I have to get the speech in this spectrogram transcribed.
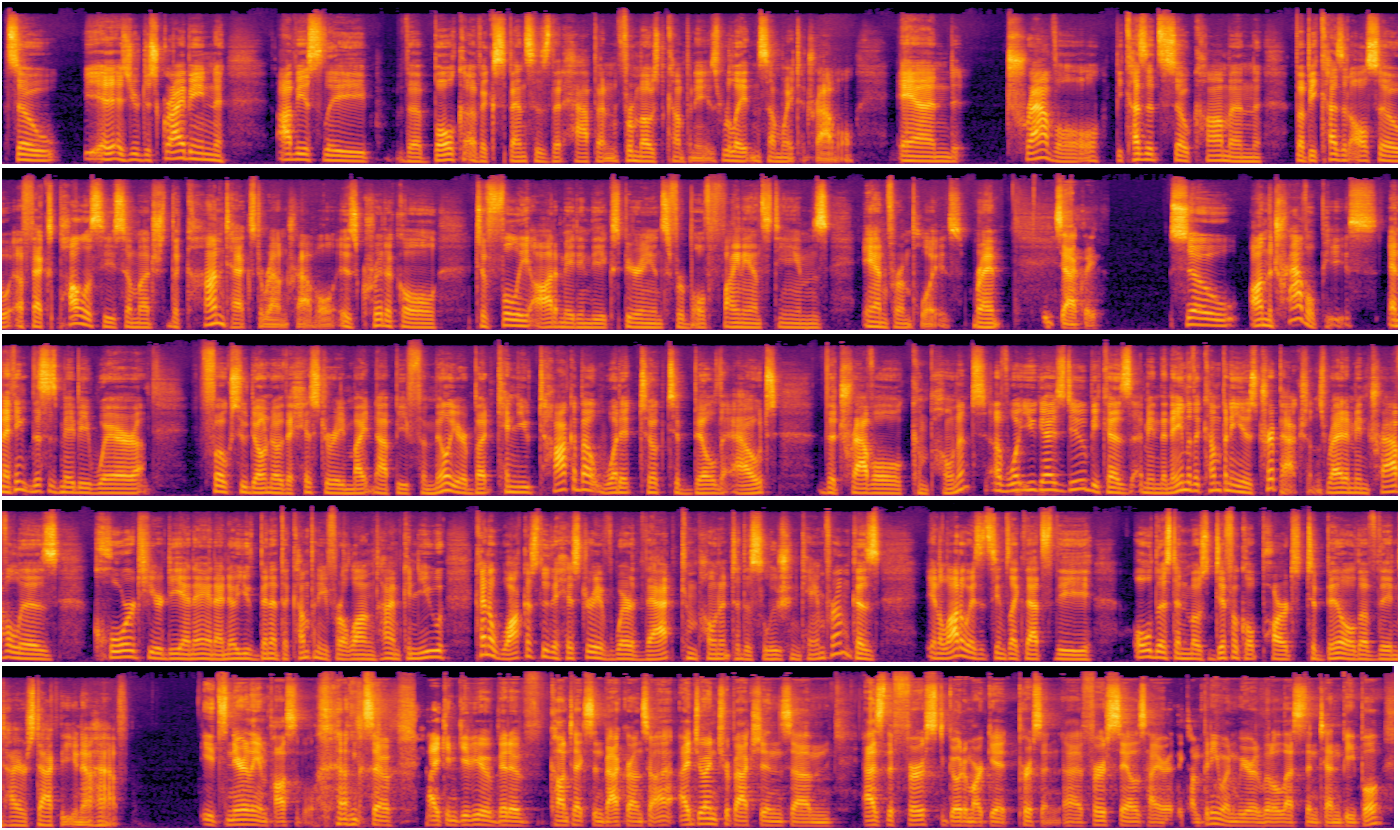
So, as you're describing, obviously, the bulk of expenses that happen for most companies relate in some way to travel. And travel, because it's so common, but because it also affects policy so much, the context around travel is critical to fully automating the experience for both finance teams and for employees, right? Exactly. So, on the travel piece, and I think this is maybe where folks who don't know the history might not be familiar, but can you talk about what it took to build out the travel component of what you guys do? Because, I mean, the name of the company is TripActions, right? I mean, travel is core to your DNA, and I know you've been at the company for a long time. Can you kind of walk us through the history of where that component to the solution came from? Because in a lot of ways, it seems like that's the oldest and most difficult part to build of the entire stack that you now have it's nearly impossible. Um, so I can give you a bit of context and background. So I, I joined TripActions um, as the first go-to-market person, uh, first sales hire at the company when we were a little less than 10 people.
